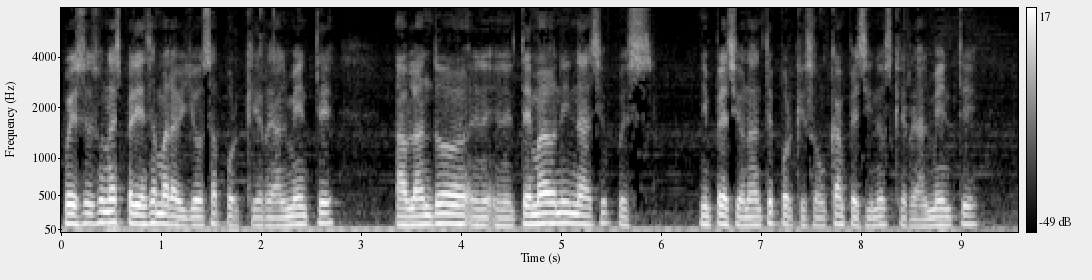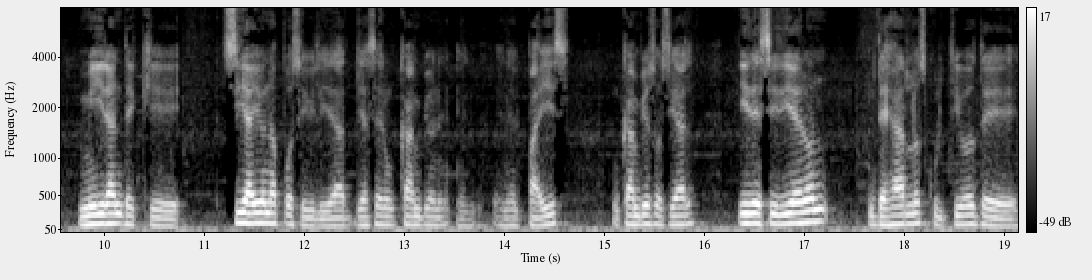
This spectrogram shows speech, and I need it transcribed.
Pues es una experiencia maravillosa porque realmente, hablando en, en el tema de don Ignacio, pues impresionante porque son campesinos que realmente miran de que sí hay una posibilidad de hacer un cambio en, en- en el país, un cambio social, y decidieron dejar los cultivos de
